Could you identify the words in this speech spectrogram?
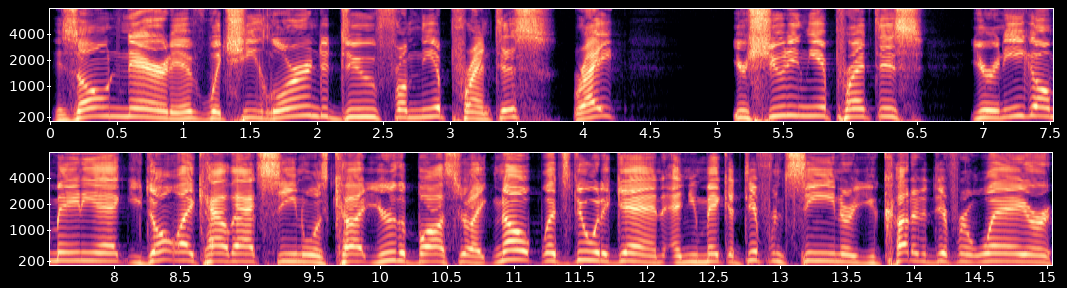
his own narrative, which he learned to do from The Apprentice, right? You're shooting The Apprentice you're an egomaniac. You don't like how that scene was cut. You're the boss. You're like, nope, let's do it again. And you make a different scene or you cut it a different way or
